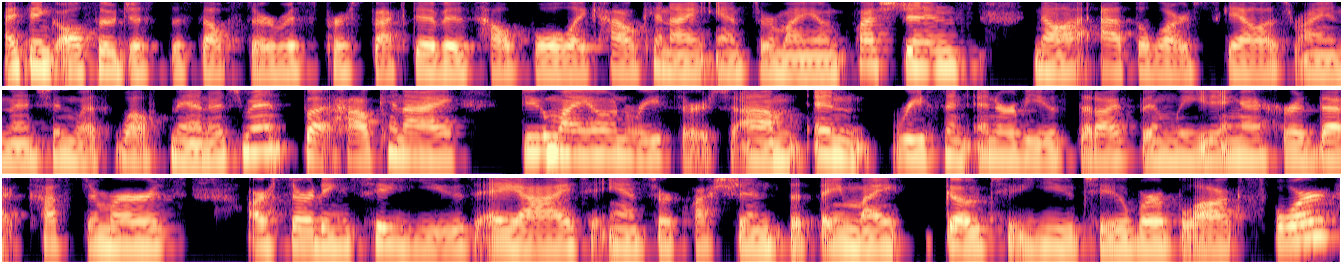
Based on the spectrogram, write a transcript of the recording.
I think also just the self-service perspective is helpful like how can I answer my own questions not at the large scale as Ryan mentioned with wealth management, but how can I do my own research? Um, in recent interviews that I've been leading, I heard that customers are starting to use AI to answer questions that they might go to YouTube or blogs for.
